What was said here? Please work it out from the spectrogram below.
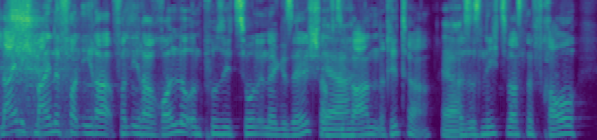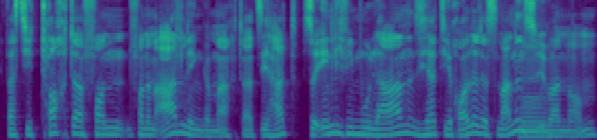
nein, ich meine von ihrer von ihrer Rolle und Position in der Gesellschaft. Ja. Sie war ein Ritter. Ja. Das ist nichts, was eine Frau, was die Tochter von von einem Adeligen gemacht hat. Sie hat so ähnlich wie Mulan, sie hat die Rolle des Mannes Mhm. übernommen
